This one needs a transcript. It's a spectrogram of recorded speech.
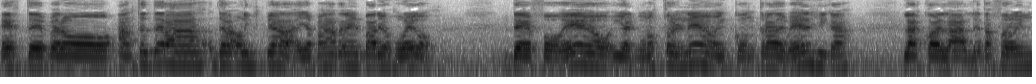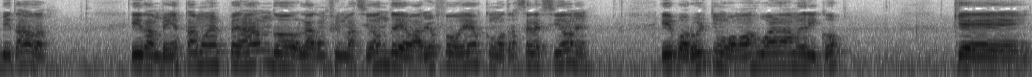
Este, pero antes de la, de las Olimpiadas, ellas van a tener varios juegos de fogueo y algunos torneos en contra de Bélgica, las cuales las atletas fueron invitadas. Y también estamos esperando la confirmación de varios fogueos con otras selecciones. Y por último, vamos a jugar a AmeriCup, que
